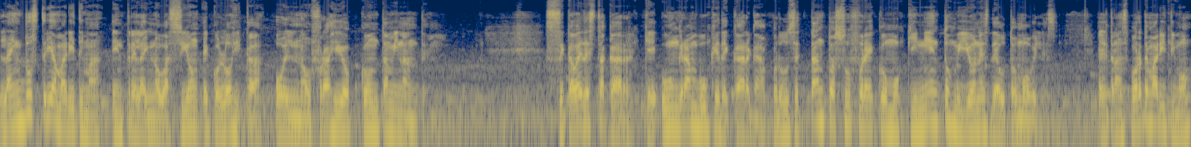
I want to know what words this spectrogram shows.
La industria marítima entre la innovación ecológica o el naufragio contaminante. Se cabe destacar que un gran buque de carga produce tanto azufre como 500 millones de automóviles. El transporte marítimo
